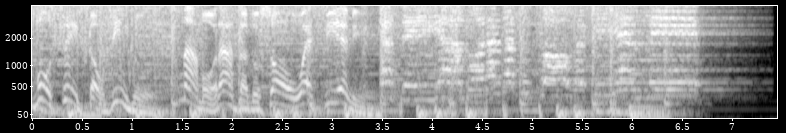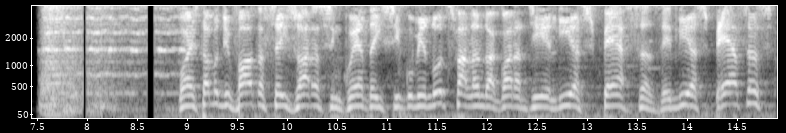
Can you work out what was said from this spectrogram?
Você está ouvindo Namorada do Sol FM. Cadê a Namorada do Sol FM? Bom, estamos de volta, 6 horas e 55 minutos, falando agora de Elias Peças. Elias Peças,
